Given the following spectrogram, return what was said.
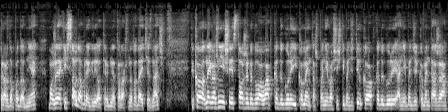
prawdopodobnie. Może jakieś są dobre gry o Terminatorach, no to dajcie znać. Tylko najważniejsze jest to, żeby była łapka do góry i komentarz, ponieważ jeśli będzie tylko łapka do góry, a nie będzie komentarza,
